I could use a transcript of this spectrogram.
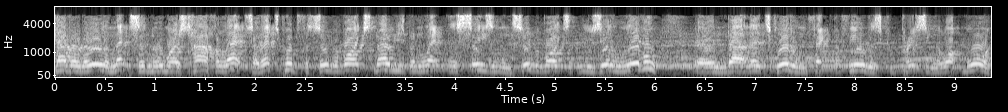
covered all, and that's in almost half a lap. So that's good for superbikes. Nobody's been lapped this season in superbikes at the New Zealand level, and uh, that's good. In fact, the field is compressing a lot more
